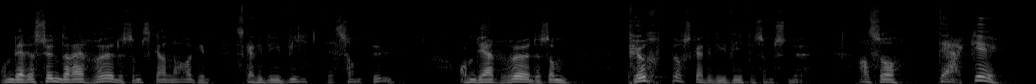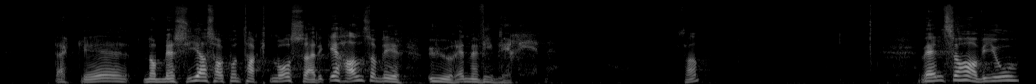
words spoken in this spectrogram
Om deres synder er røde som skarlagen, skal de bli hvite som ull. Om de er røde som purpur, skal de bli hvite som snø. Altså, det er ikke, det er ikke Når Messias har kontakt med oss, så er det ikke han som blir uren, men vi blir rene. Sant? Vel, så har vi jo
